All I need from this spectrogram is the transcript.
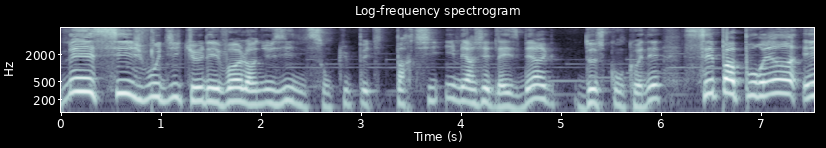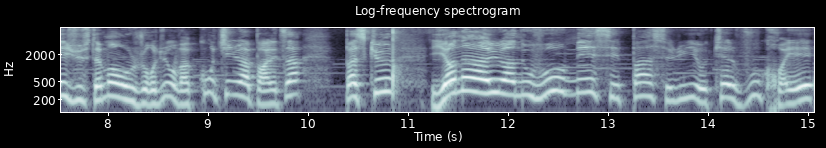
Mais si je vous dis que les vols en usine sont qu'une petite partie immergée de l'iceberg, de ce qu'on connaît. C'est pas pour rien et justement aujourd'hui on va continuer à parler de ça parce que il y en a eu un nouveau mais c'est pas celui auquel vous croyez.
